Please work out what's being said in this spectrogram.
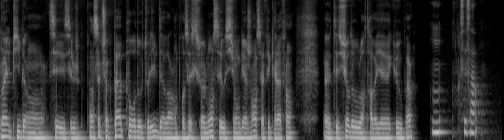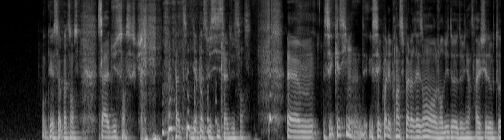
Ouais, et puis ben, c'est, c'est le... ça te choque pas pour Doctolib d'avoir un process qui soit long, c'est aussi engageant, ça fait qu'à la fin, euh, tu es sûr de vouloir travailler avec eux ou pas? Mmh, c'est ça. Ok, ça n'a pas de sens. Ça a du sens, Il n'y a pas de souci, ça a du sens. Euh, c'est, qu'est-ce qui, c'est quoi les principales raisons aujourd'hui de, de venir travailler chez Docto?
